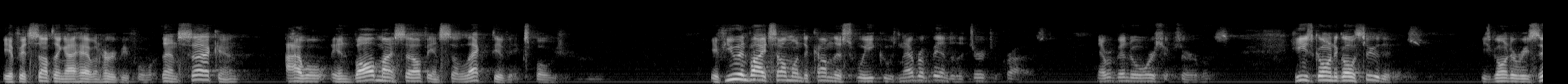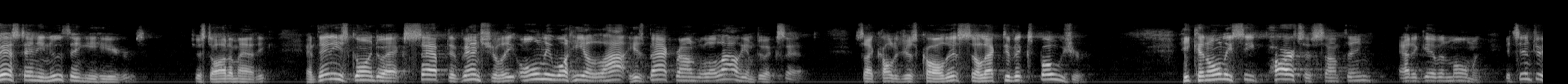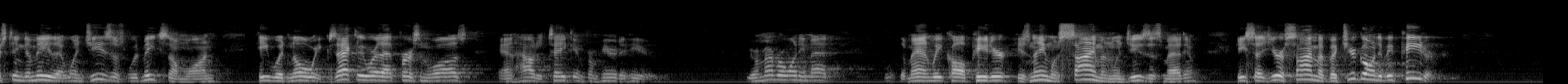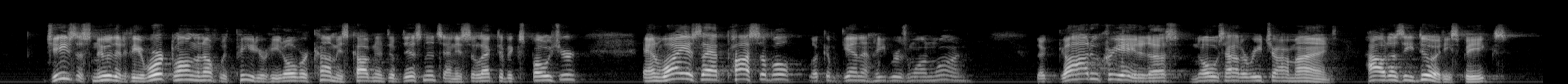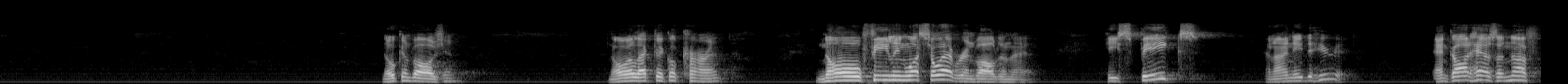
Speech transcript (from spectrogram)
if it's something I haven't heard before. Then, second, I will involve myself in selective exposure. If you invite someone to come this week who's never been to the Church of Christ, never been to a worship service, he's going to go through this. He's going to resist any new thing he hears, just automatic. And then he's going to accept eventually only what he allow, his background will allow him to accept. Psychologists call this selective exposure. He can only see parts of something at a given moment. It's interesting to me that when Jesus would meet someone, he would know exactly where that person was and how to take him from here to here. You remember when he met the man we call Peter? His name was Simon when Jesus met him. He said, You're Simon, but you're going to be Peter. Jesus knew that if he worked long enough with Peter, he'd overcome his cognitive dissonance and his selective exposure. And why is that possible? Look again at Hebrews 1 1. The God who created us knows how to reach our minds. How does he do it? He speaks. No convulsion, no electrical current, no feeling whatsoever involved in that. He speaks, and I need to hear it. And God has enough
